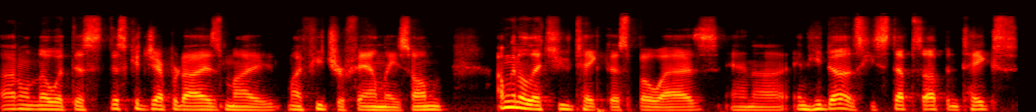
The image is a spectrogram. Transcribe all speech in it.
I don't know what this this could jeopardize my my future family. So I'm I'm going to let you take this, Boaz, and uh, and he does. He steps up and takes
